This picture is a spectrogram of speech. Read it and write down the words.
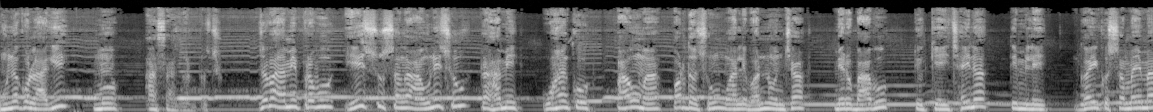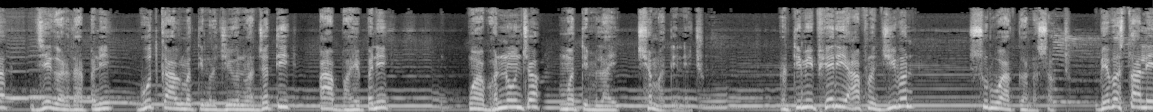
हुनको लागि म आशा गर्दछु। जब हामी प्रभु येसुसँग आउनेछौँ र हामी उहाँको पाउमा पर्दछौँ उहाँले भन्नुहुन्छ मेरो बाबु त्यो केही छैन। तिमीले गएको समयमा जे गर्दा पनि भूतकालमा तिम्रो जीवनमा जति पाप भए पनि उहाँ भन्नुहुन्छ म तिमीलाई क्षमा दिनेछु। र तिमी फेरि आफ्नो जीवन सुरुवात गर्न सक्छौ। व्यवस्थाले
